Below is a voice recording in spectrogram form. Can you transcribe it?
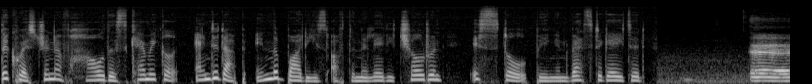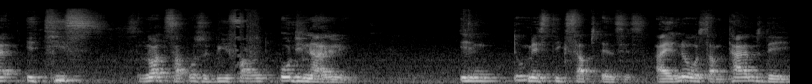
The question of how this chemical ended up in the bodies of the Naledi children is still being investigated uh, it is not supposed to be found ordinarily in domestic substances. I know sometimes they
